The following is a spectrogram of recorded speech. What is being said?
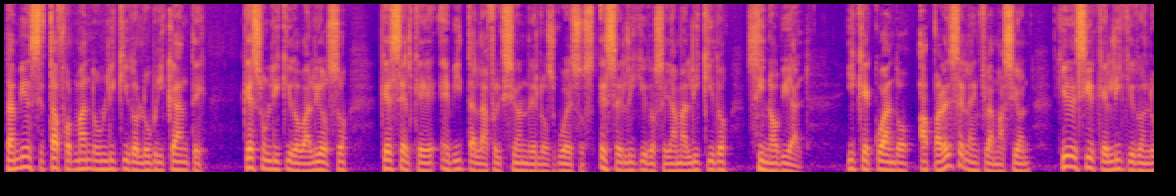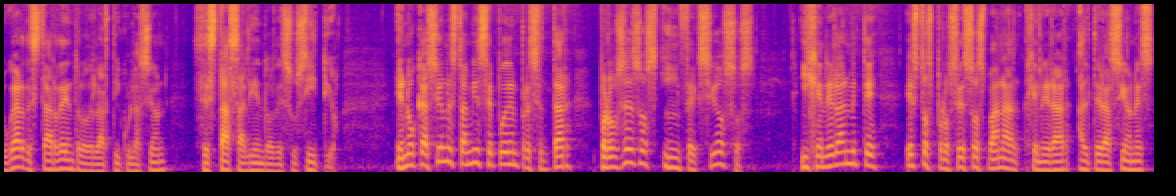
también se está formando un líquido lubricante que es un líquido valioso, que es el que evita la fricción de los huesos. Ese líquido se llama líquido sinovial y que cuando aparece la inflamación, quiere decir que el líquido, en lugar de estar dentro de la articulación, se está saliendo de su sitio. En ocasiones también se pueden presentar procesos infecciosos y generalmente estos procesos van a generar alteraciones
